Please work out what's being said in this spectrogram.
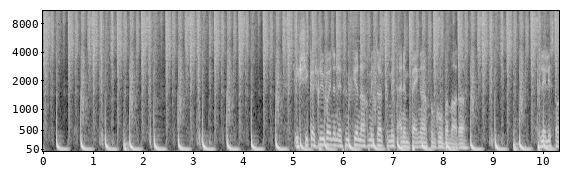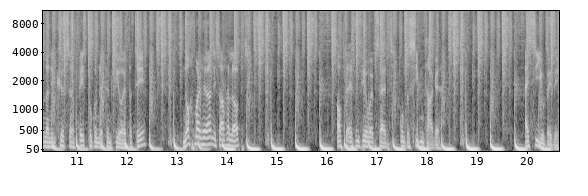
Ich schicke euch rüber in den FM4 Nachmittag mit einem Banger von Groove Armada. Playlist online in Kürze auf Facebook und FM4 FAT. Nochmal hören ist auch erlaubt. Auf der FM4 Website unter sieben Tage. I see you, baby.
